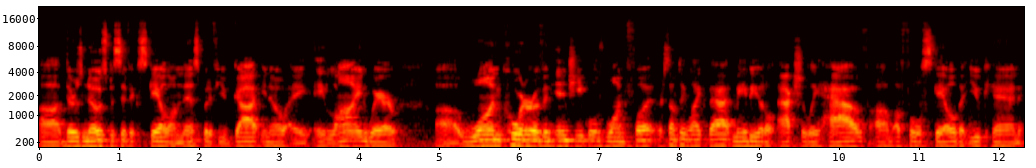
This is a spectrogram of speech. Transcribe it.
Uh, there's no specific scale on this, but if you've got, you know, a, a line where uh, one quarter of an inch equals one foot or something like that, maybe it'll actually have um, a full scale that you can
